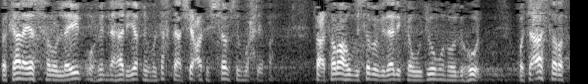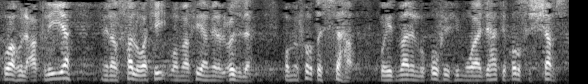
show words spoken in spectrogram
فكان يسهر الليل وفي النهار يقف تحت أشعة الشمس المحرقة فاعتراه بسبب ذلك وجوم وذهول وتأثرت قواه العقلية من الخلوة وما فيها من العزلة ومن فرط السهر وإدمان الوقوف في مواجهة قرص الشمس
